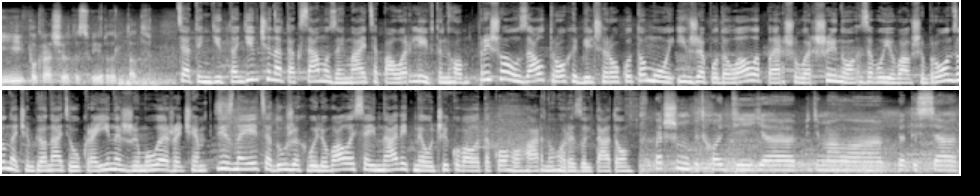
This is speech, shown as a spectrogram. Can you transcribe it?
і покращувати свої результати. Ця тендітна дівчина так само займається пауерліфтингом. Прийшла у зал трохи більше року тому і вже подолала першу вершину, завоювавши бронзу на чемпіонаті України з жиму лежачі. Зізнається, дуже хвилювалася і навіть не очікувала такого гарного результату. В першому підході я підіймала 50,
